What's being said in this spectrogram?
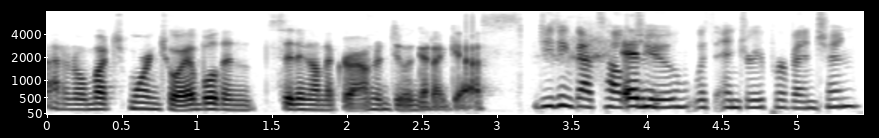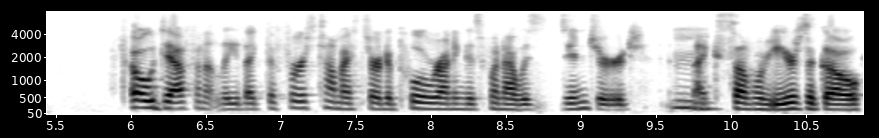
i don't know much more enjoyable than sitting on the ground and doing it i guess do you think that's helped and, you with injury prevention Oh, definitely. Like the first time I started pool running is when I was injured, mm. like several years ago.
